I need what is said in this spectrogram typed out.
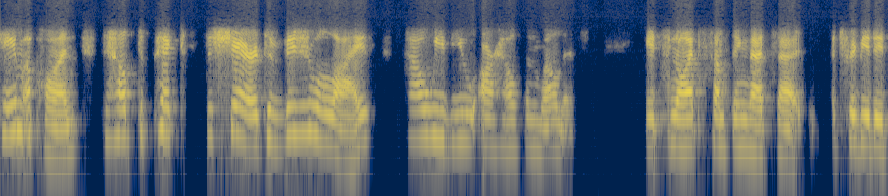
came upon to help depict, to share, to visualize how we view our health and wellness. It's not something that's uh, attributed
